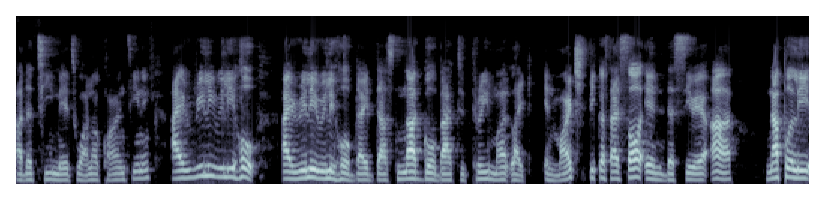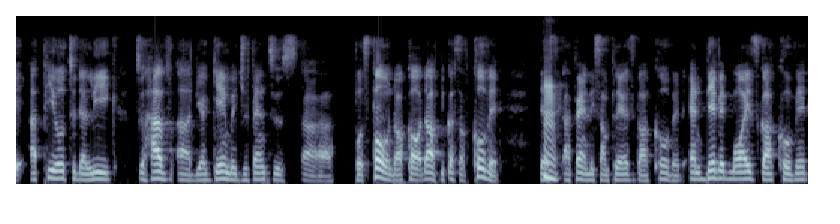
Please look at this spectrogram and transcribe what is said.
other teammates who are not quarantining. I really, really hope I really, really hope that it does not go back to three months like in March because I saw in the Serie A, Napoli appealed to the league to have uh, their game with Juventus uh, postponed or called off because of COVID. There's hmm. apparently some players got COVID, and David Moyes got COVID.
